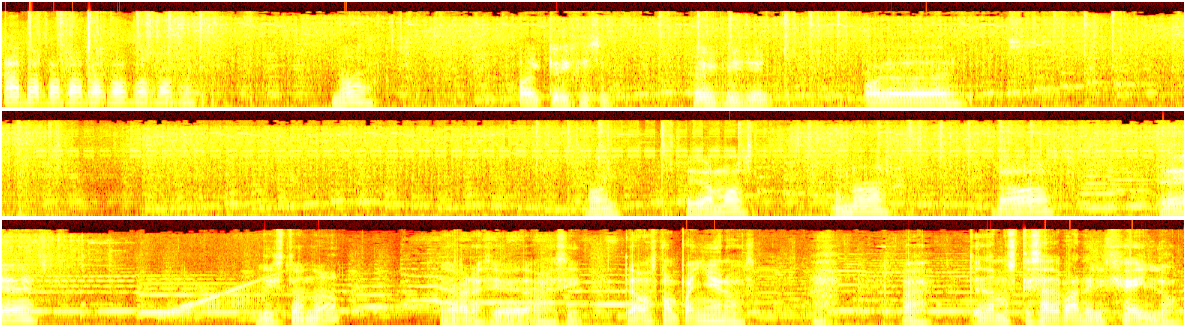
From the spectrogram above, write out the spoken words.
Pa, pa, pa, pa, pa, pa, pa, pa. No. Ay, qué difícil. Qué difícil. Ay, ay, ay, ay. Le damos. Uno, dos, tres. Listo, ¿no? Ahora sí, ahora sí. Tenemos compañeros. Ah, ah, tenemos que salvar el Halo.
